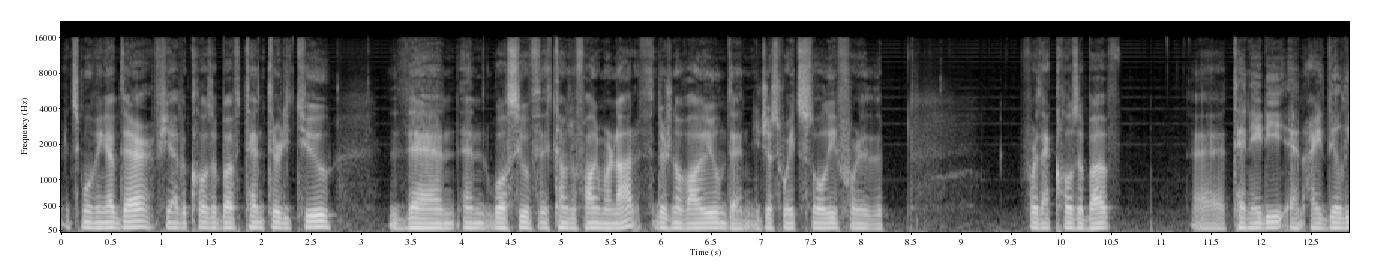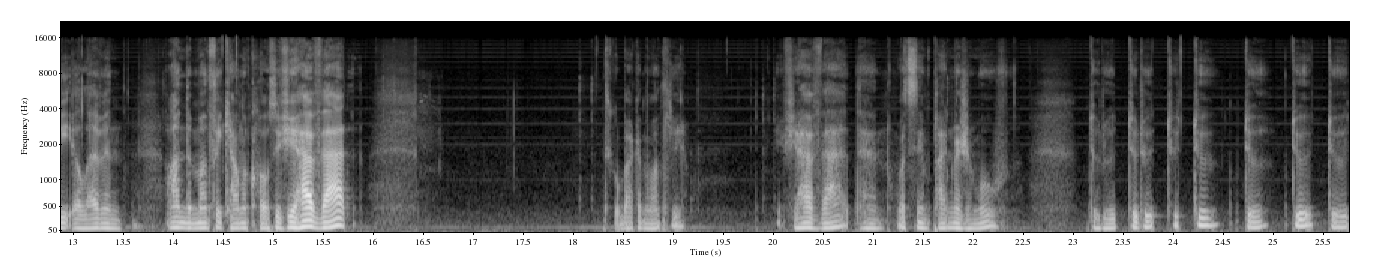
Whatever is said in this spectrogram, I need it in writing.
It's moving up there. If you have a close above 1032, then and we'll see if it comes with volume or not. If there's no volume, then you just wait slowly for the for that close above uh, 1080 and ideally 11 on the monthly candle close. If you have that, Let's go back on the monthly. If you have that, then what's the implied measure move? Do do do do do do do do do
